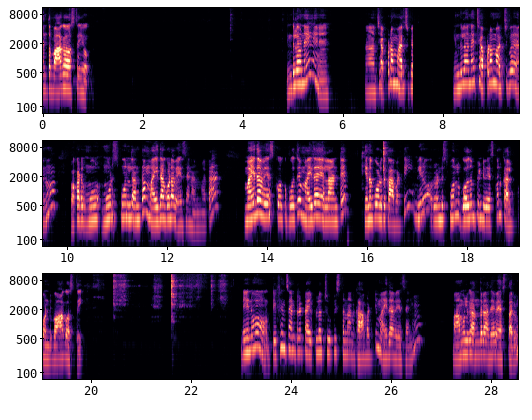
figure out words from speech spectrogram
ఎంత బాగా వస్తాయో. ఇందులోనే చెప్పడం మర్చిపోయాను ఇందులోనే చెప్పడం మర్చిపోయాను. ఒక మూ మూడు స్పూన్లంతా మైదా కూడా వేసాను అనమాట మైదా వేసుకోకపోతే మైదా ఎలా అంటే తినకూడదు కాబట్టి మీరు రెండు స్పూన్లు గోధుమ పిండి వేసుకొని కలుపుకోండి బాగా వస్తాయి. నేను టిఫిన్ సెంటర్ టైప్లో చూపిస్తున్నాను కాబట్టి మైదా వేశాను మామూలుగా అందరూ అదే వేస్తారు.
